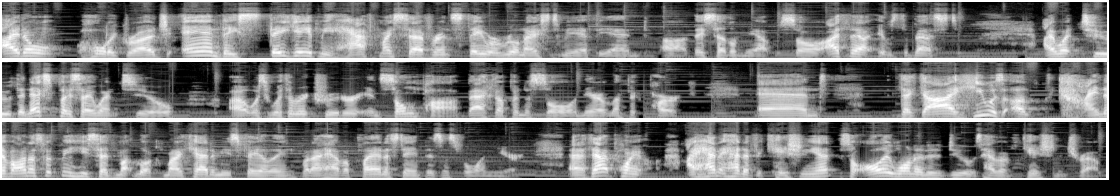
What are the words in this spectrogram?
I don't hold a grudge, and they they gave me half my severance. They were real nice to me at the end. Uh, they settled me up, so I thought it was the best. I went to the next place I went to uh, was with a recruiter in Songpa, back up into Seoul near Olympic Park, and the guy he was uh, kind of honest with me. He said, "Look, my academy is failing, but I have a plan to stay in business for one year." And at that point, I hadn't had a vacation yet, so all I wanted to do was have a vacation and travel.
